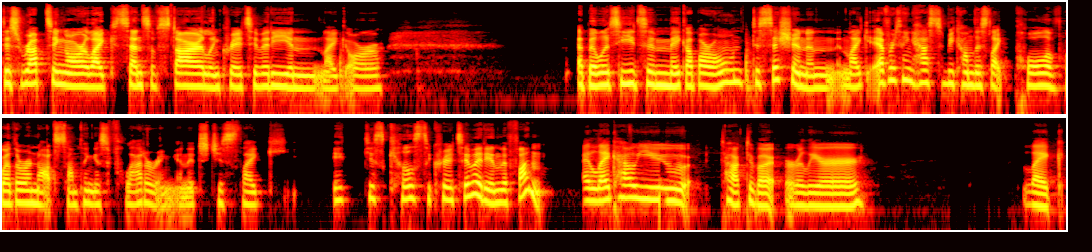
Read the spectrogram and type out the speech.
disrupting our like sense of style and creativity and like our ability to make up our own decision. And, and, like everything has to become this like pull of whether or not something is flattering. And it's just like it just kills the creativity and the fun. I like how you talked about earlier like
